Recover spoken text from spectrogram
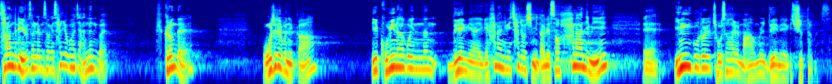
사람들이 예루살렘 성에 살려고 하지 않는 거예요. 그런데 5절에 보니까 이 고민하고 있는 느에미아에게 하나님이 찾아오십니다. 그래서 하나님이 예, 인구를 조사할 마음을 느에미아에게 주셨다고 했어요.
